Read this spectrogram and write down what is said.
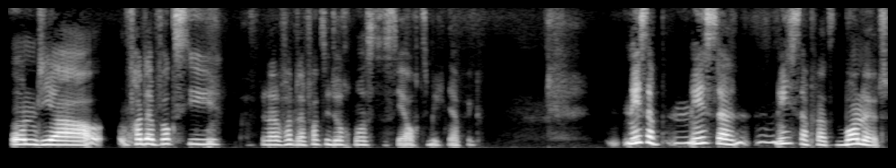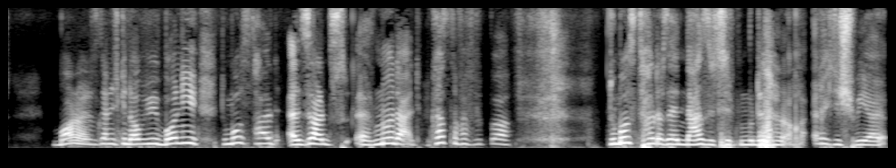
Und ja, Fanta Foxy, wenn dann Fanta Foxy durch muss, ist ja auch ziemlich nervig. Nächster, nächster, nächster Platz, Bonnet. Bonnet ist gar nicht genau wie Bonnie. Du musst halt, also halt äh, nur in der Ultimate Custom verfügbar. Du musst halt auf seine Nase tippen und das ist halt auch richtig schwer.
